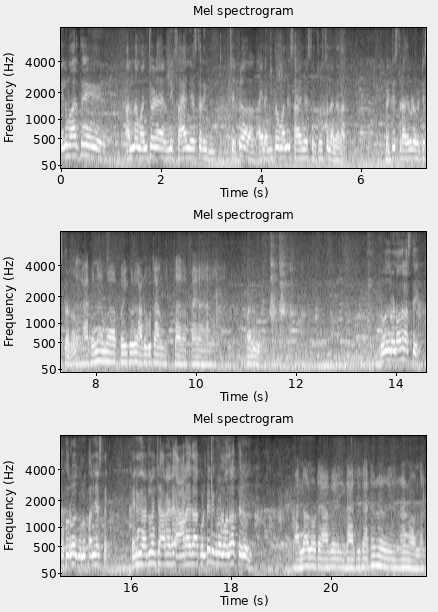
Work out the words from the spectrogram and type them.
ఐలు మారితే అన్న మంచోడే నీకు సాయం చేస్తాడు. చెప్పిన ఆయన ఎంతో మందికి సాయం చేస్తాడు చూస్తున్నాం కదా. పెట్టిస్తాడు అది కూడా పెట్టిస్తాడు. లేకుండా మా పై కూడా అడుగుతాను చూస్తాను పై అడుగు. రోజు రెండు వందలు వస్తాయి. ఒక రోజు నువ్వు పని చేస్తే. ఎనిమిది గంటల నుంచి ఆరు ఆరు ఐదు దాకా ఉంటే నీకు రెండు వందలు వస్తాయి రోజు. వంద నూట యాభై గాడి దాటే రెండు వందలు.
